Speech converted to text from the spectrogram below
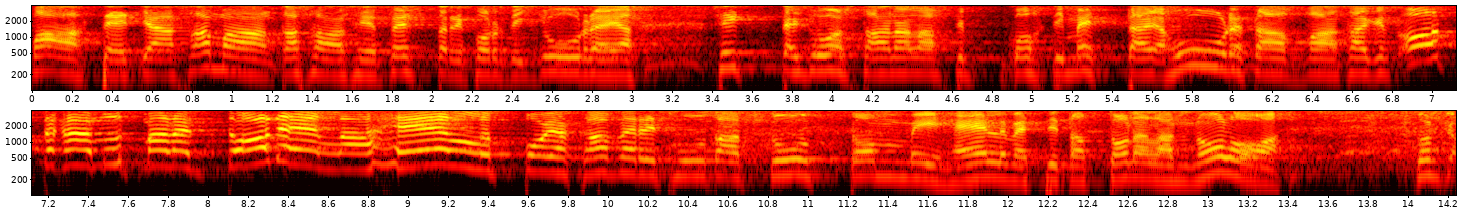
vaatteet jää samaan kasaan siihen festariportin juureen ja sitten juostaan alasti kohti mettää ja huudetaan vaan kaikille, ottakaa mut, mä olen todella helppo ja kaverit huutaa, tuu Tommi, helvetti, tää todella noloa. Koska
